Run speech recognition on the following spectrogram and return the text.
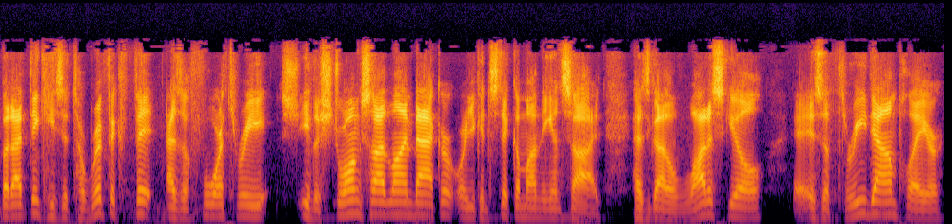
but I think he's a terrific fit as a 4 3, either strong side linebacker or you can stick him on the inside. Has got a lot of skill, is a three down player,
